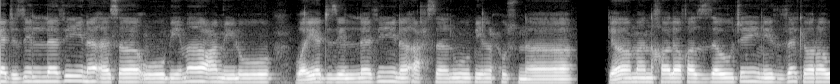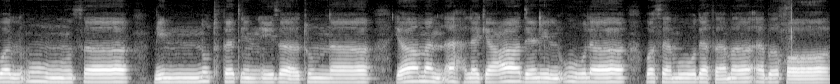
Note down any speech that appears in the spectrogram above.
يجزي الذين أساءوا بما عملوا ويجزي الذين أحسنوا بالحسنى. يا من خلق الزوجين الذكر والأنثى من نطفة إذا تمنى. يا من أهلك عادا الأولى وثمود فما أبقى.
